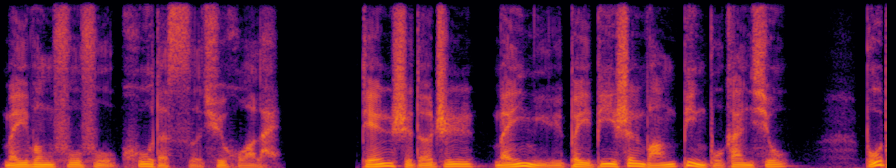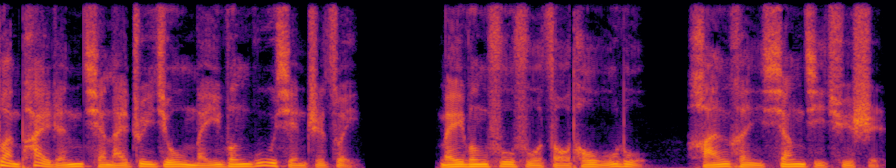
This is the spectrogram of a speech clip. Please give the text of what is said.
梅翁夫妇哭得死去活来。典史得知美女被逼身亡，并不甘休，不断派人前来追究梅翁诬陷之罪。梅翁夫妇走投无路，含恨相继去世。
